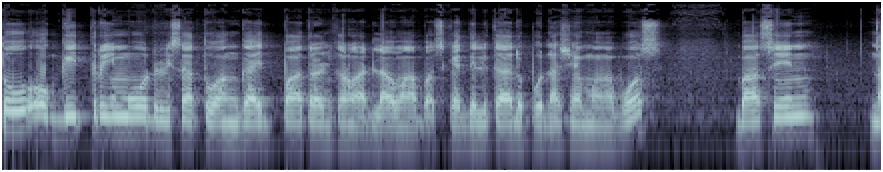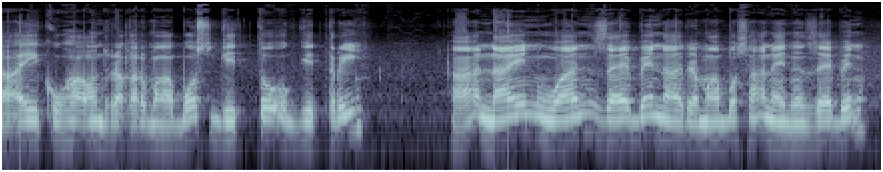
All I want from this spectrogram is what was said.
2 o gate 3 mo diri sa to ang guide pattern karong adlaw mga boss. Kay delikado po na siya mga boss. Basin na ay kuhaon dira karon mga boss gate 2 o gate 3 ha? 917 na mga boss ha? 917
